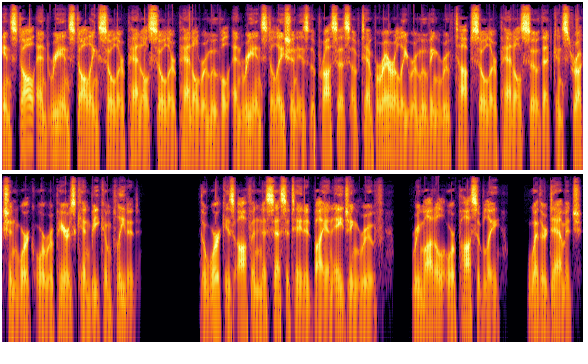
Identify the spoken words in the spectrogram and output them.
Install and reinstalling solar panels Solar panel removal and reinstallation is the process of temporarily removing rooftop solar panels so that construction work or repairs can be completed. The work is often necessitated by an aging roof, remodel or possibly, weather damage.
